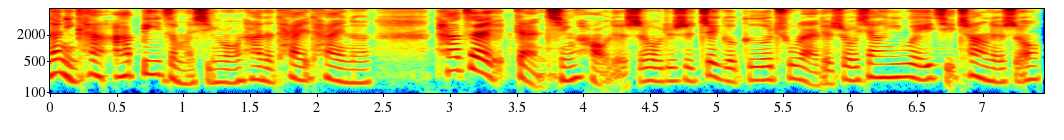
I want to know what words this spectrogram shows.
那你看阿 B 怎么形容他的太太呢？他在感情好的时候，就是这个歌出来的时候，相依偎一起唱的时候，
